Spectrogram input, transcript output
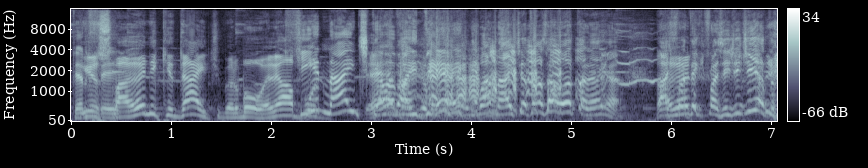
Perfeito. Isso, a Anik Knight, meu irmão. Ela é uma Que bo- night que ela vai ter. Uma night atrás da outra, né, cara? Acho que vai ter que fazer de dia também,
